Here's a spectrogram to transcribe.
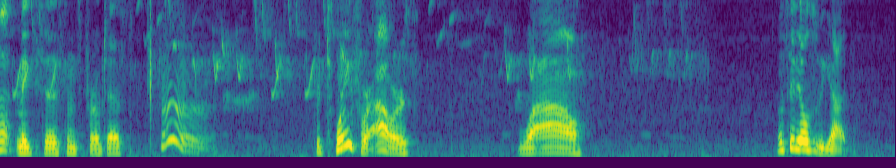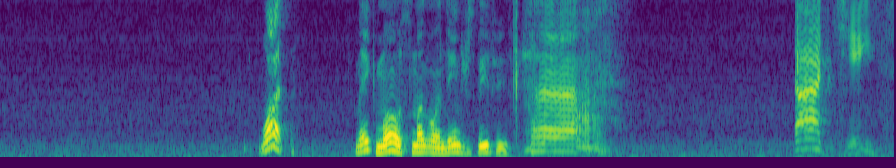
That makes citizens protest. For 24 hours? Wow. Let's see what else we got. What? Make Moe smuggle endangered species. Ah, jeez.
